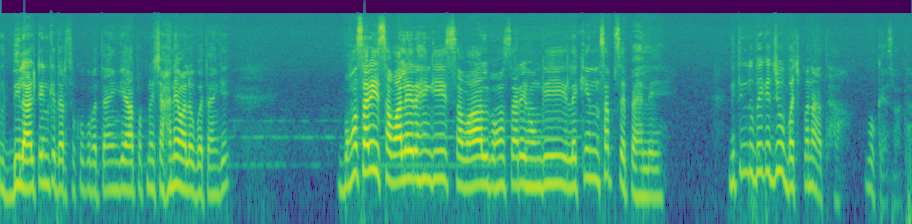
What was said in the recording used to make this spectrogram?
दिलालटेन के दर्शकों को बताएँगे आप अपने चाहने वालों को बताएँगे। बहुत सारी सवालें रहेंगी सवाल बहुत सारे होंगी लेकिन सबसे पहले नितिन दुबे का जो बचपना था वो कैसा था?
